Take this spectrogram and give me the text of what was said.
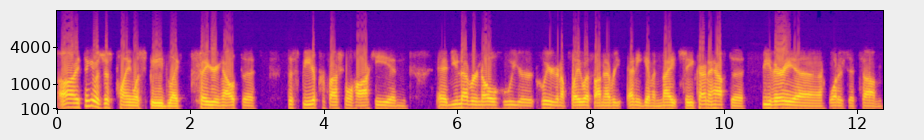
Uh, I think it was just playing with speed, like figuring out the the speed of professional hockey, and and you never know who you're who you're going to play with on every any given night. So you kind of have to be very uh, what is it um,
